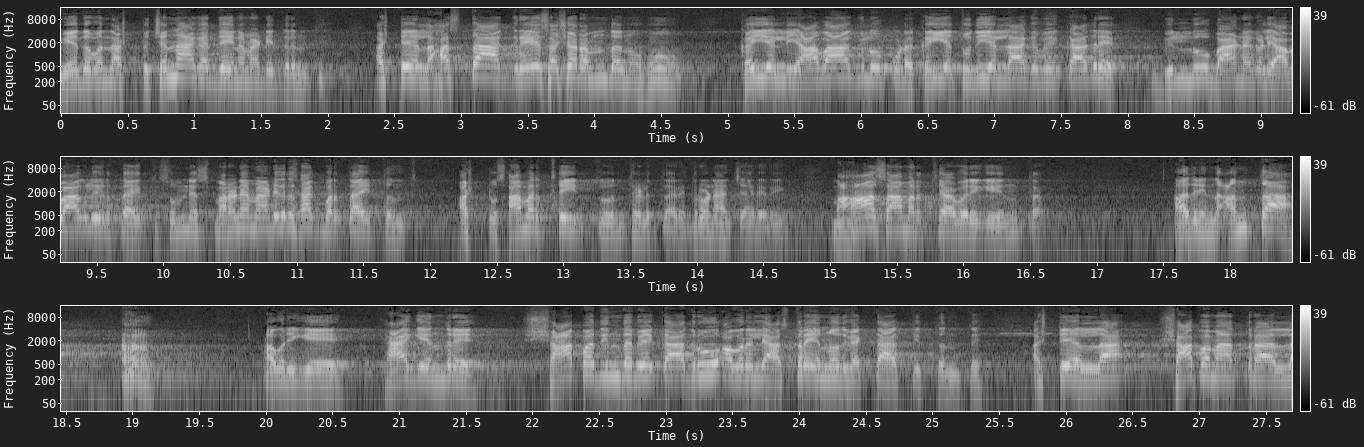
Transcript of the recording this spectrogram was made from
ವೇದವನ್ನು ಅಷ್ಟು ಚೆನ್ನಾಗಿ ಅಧ್ಯಯನ ಮಾಡಿದ್ರಂತೆ. ಅಷ್ಟೇ ಅಲ್ಲ, ಹಸ್ತಾಗ್ರೇ ಸಶರಂದನುಹು ಕೈಯಲ್ಲಿ ಯಾವಾಗಲೂ ಕೂಡ, ಕೈಯ ತುದಿಯಲ್ಲಾಗಬೇಕಾದ್ರೆ ಬಿಲ್ಲು, ಬಾಣಗಳು ಯಾವಾಗಲೂ ಇರ್ತಾ ಇತ್ತು. ಸುಮ್ಮನೆ ಸ್ಮರಣೆ ಮಾಡಿದರೆ ಸಾಕು ಬರ್ತಾ ಇತ್ತಂತೆ. ಅಷ್ಟು ಸಾಮರ್ಥ್ಯ ಇತ್ತು ಅಂತ ಹೇಳ್ತಾರೆ ದ್ರೋಣಾಚಾರ್ಯರಿಗೆ ಮಹಾ ಸಾಮರ್ಥ್ಯ ಅವರಿಗೆ ಅಂತ. ಆದ್ದರಿಂದ ಅಂಥ ಅವರಿಗೆ ಹೇಗೆ ಅಂದರೆ ಶಾಪದಿಂದ ಬೇಕಾದರೂ ಅವರಲ್ಲಿ ಅಸ್ತ್ರ ಎನ್ನೋದು ವ್ಯಕ್ತ ಆಗ್ತಿತ್ತಂತೆ. ಅಷ್ಟೇ ಅಲ್ಲ, ಶಾಪ ಮಾತ್ರ ಅಲ್ಲ,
